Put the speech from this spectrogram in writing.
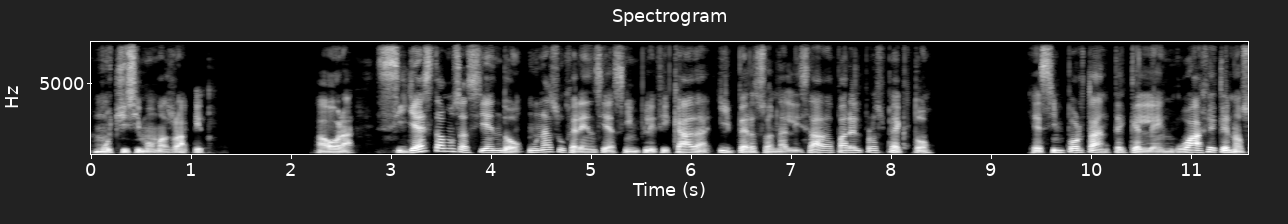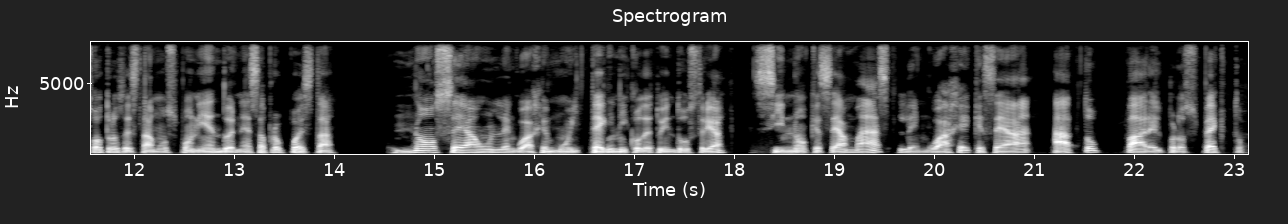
muchísimo más rápido. Ahora, si ya estamos haciendo una sugerencia simplificada y personalizada para el prospecto, es importante que el lenguaje que nosotros estamos poniendo en esa propuesta no sea un lenguaje muy técnico de tu industria, sino que sea más lenguaje que sea apto para el prospecto.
